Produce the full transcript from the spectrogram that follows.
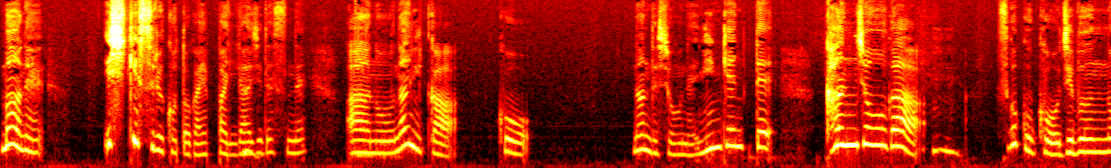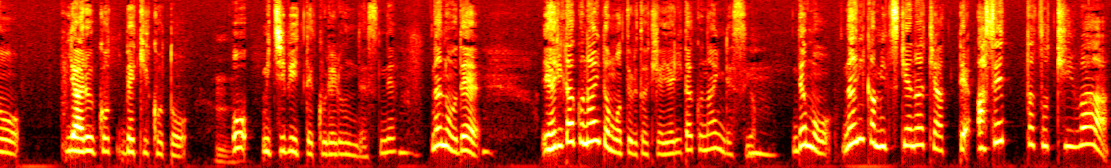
まあね意識することがやっぱり大事ですね、うん、あの何かこうなんでしょうね。人間って感情がすごくこう自分のやるべきことを導いてくれるんですね、うん、なので、うんやりたくないと思ってる時はやりたくないんですよ、うん、でも何か見つけなきゃって焦った時は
